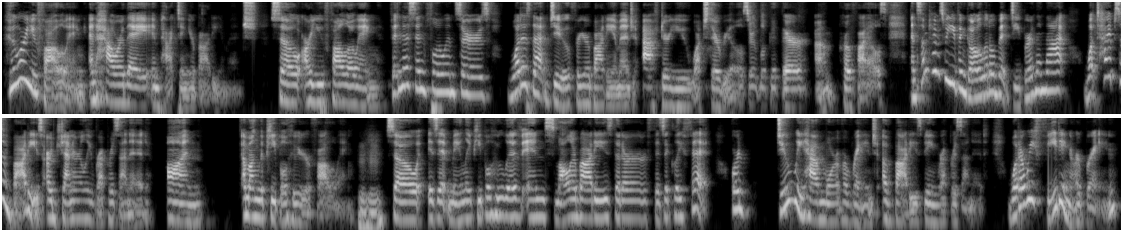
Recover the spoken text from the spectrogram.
Who are you following and how are they impacting your body image? So are you following fitness influencers? What does that do for your body image after you watch their reels or look at their um, profiles? And sometimes we even go a little bit deeper than that. What types of bodies are generally represented on among the people who you're following. Mm-hmm. So is it mainly people who live in smaller bodies that are physically fit? Or do we have more of a range of bodies being represented? What are we feeding our brain?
